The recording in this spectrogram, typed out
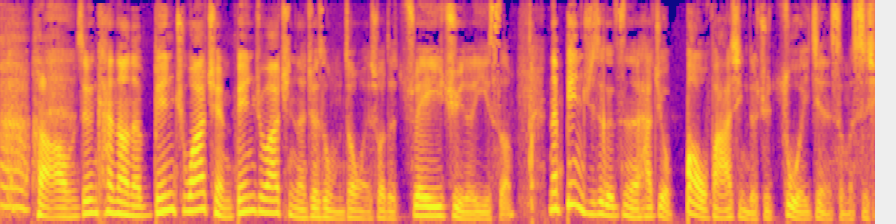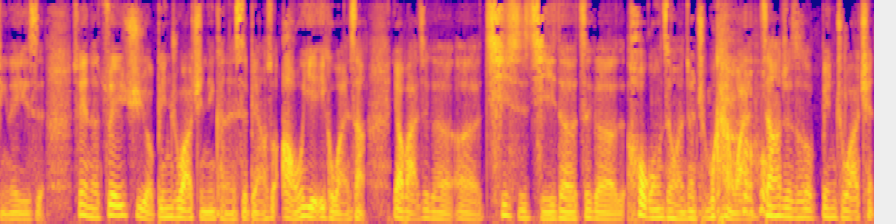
好，我们这边看到呢，binge watching，binge watching 呢就是我们中文说的追剧的意思哦。那 binge 这个字呢，它就有爆发性的去做一件什么事情的意思。所以呢，追剧有 binge watching，你可能是比方说熬夜一个晚上，要把这个呃七十集的这个《后宫甄嬛传》全部看完，这样就是说 binge watching。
